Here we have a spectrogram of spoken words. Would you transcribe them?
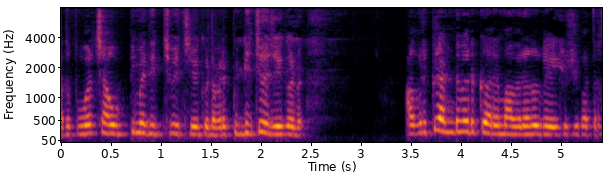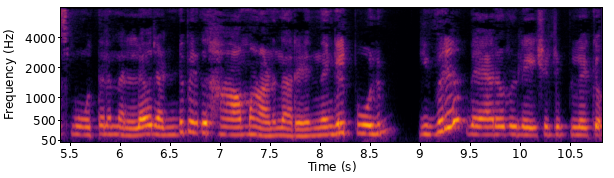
അതുപോലെ ചവിട്ടി മെതിച്ച് വെച്ചേക്കുന്നുണ്ട് അവരെ പിടിച്ചു വെച്ചേക്കുന്നുണ്ട് അവർക്ക് രണ്ടുപേർക്കും അറിയുമ്പോൾ അവരുടെ റിലേഷൻഷിപ്പ് അത്ര സ്മൂത്ത് അല്ലെന്നല്ല രണ്ടുപേർക്ക് ഹാം ആണെന്ന് അറിയുന്നെങ്കിൽ പോലും ഇവർ വേറൊരു റിലേഷൻഷിപ്പിലേക്ക്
